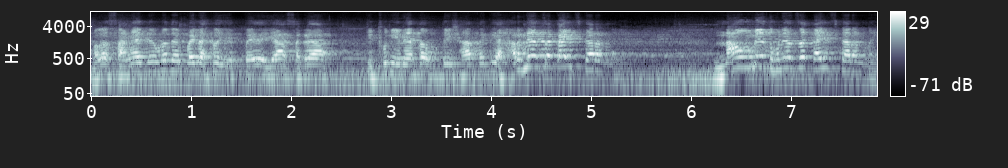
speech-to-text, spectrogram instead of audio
मला सांगायचं एवढं ते पहिल्या या सगळ्या तिथून येण्याचा उद्देश हा आहे की हरण्याचं काहीच कारण नाही. नाउमेद होण्याचं काहीच कारण नाही.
